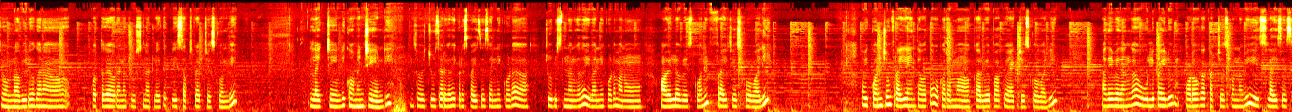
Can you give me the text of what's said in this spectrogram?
సో నా వీడియో కానీ కొత్తగా ఎవరైనా చూస్తున్నట్లయితే ప్లీజ్ సబ్స్క్రైబ్ చేసుకోండి. లైక్ చేయండి కామెంట్ చేయండి. సో చూసారు కదా ఇక్కడ స్పైసెస్ అన్నీ కూడా చూపిస్తున్నాను కదా ఇవన్నీ కూడా మనం ఆయిల్లో వేసుకొని ఫ్రై చేసుకోవాలి. అవి కొంచెం ఫ్రై అయిన తర్వాత ఒక రెమ్మ కరివేపాకు యాడ్ చేసుకోవాలి. అదేవిధంగా ఉల్లిపాయలు పొడవుగా కట్ చేసుకున్నవి స్లైసెస్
